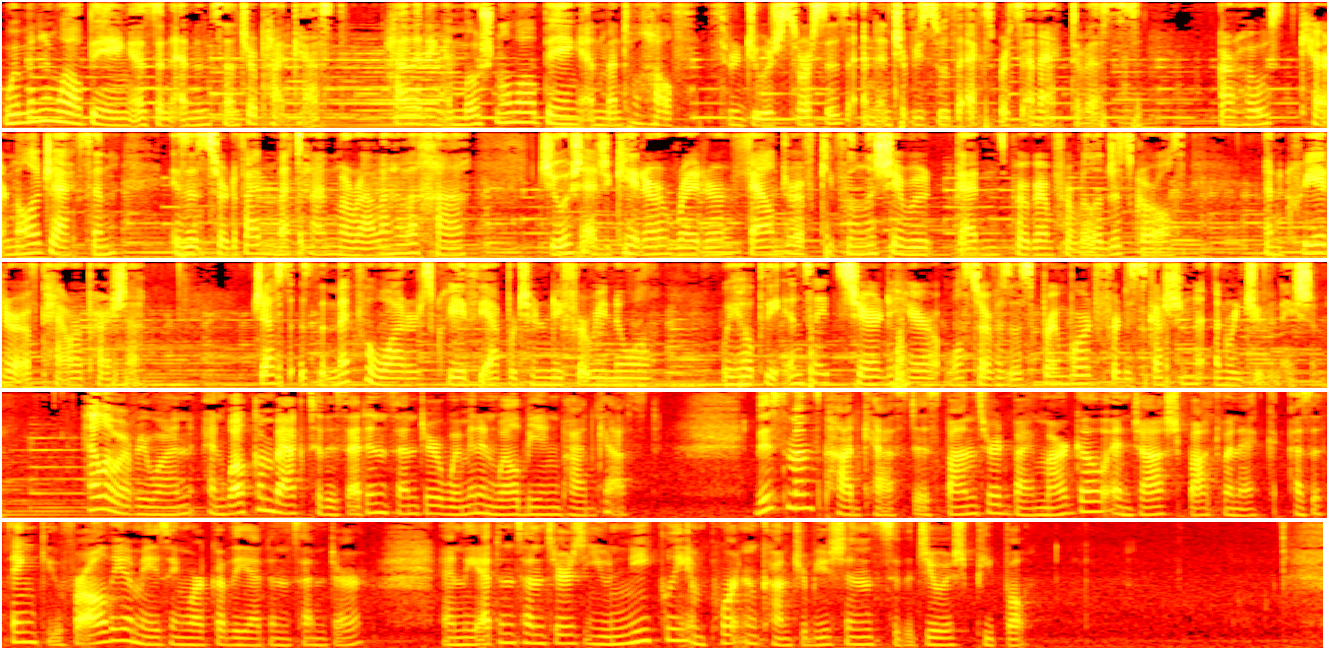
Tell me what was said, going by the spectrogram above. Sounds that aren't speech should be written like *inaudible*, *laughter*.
Women and Wellbeing is an Eden Center podcast highlighting emotional well-being and mental health through Jewish sources and interviews with experts and activists. Our host, Karen Miller Jackson, is a certified Matan Morala Halacha, Jewish educator, writer, founder of Kifun L'Shirut guidance program for religious girls, and creator of Power Parsha. Just as the mikveh waters create the opportunity for renewal, we hope the insights shared here will serve as a springboard for discussion and rejuvenation. Hello, everyone, and welcome back to the Eden Center Women in Wellbeing podcast. This month's podcast is sponsored by Margot and Josh Botwinick as a thank you for all the amazing work of the Eden Center and the Eden Center's uniquely important contributions to the Jewish people.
